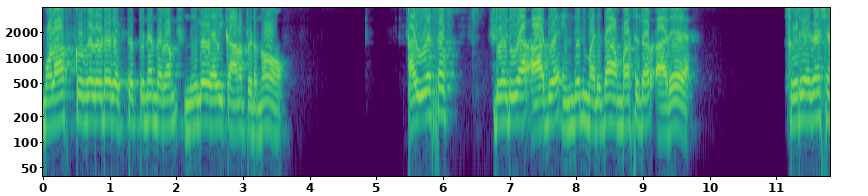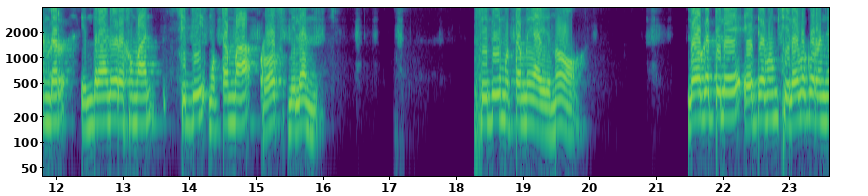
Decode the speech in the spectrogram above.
മൊളാസ്കുകളുടെ രക്തത്തിന്റെ നിറം നീലയായി കാണപ്പെടുന്നു. ഐ എസ് എഫ് നേടിയ ആദ്യ ഇന്ത്യൻ വനിതാ അംബാസിഡർ ആര്? സൂര്യക ശങ്കർ ഇന്ദ്രാണി റഹ്മാൻ സിബി മുത്തമ്മ റോസ് മിലൻ. സിബി മുത്തമ്മയായിരുന്നു. ലോകത്തിലെ ഏറ്റവും ചിലവ് കുറഞ്ഞ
